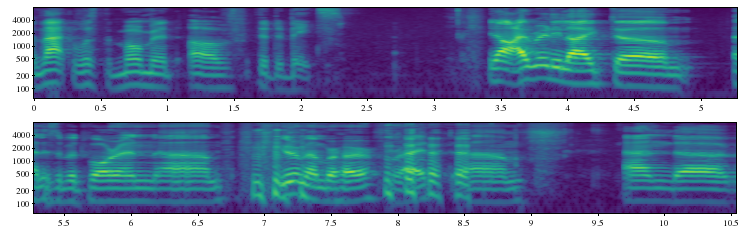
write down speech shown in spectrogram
And that was the moment of the debates. You know, I really liked um, Elizabeth Warren. Um, you remember her, right? Um, and uh,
